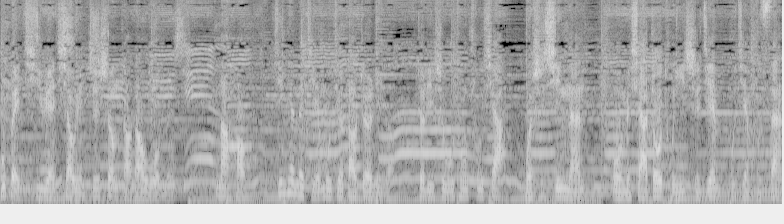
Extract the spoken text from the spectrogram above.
湖北汽院校园之声”找到我们。那好，今天的节目就到这里了。这里是梧桐树下，我是新南，我们下周同一时间不见不散。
